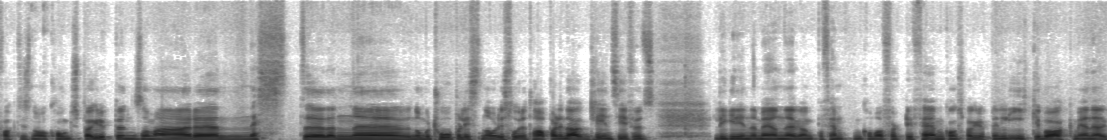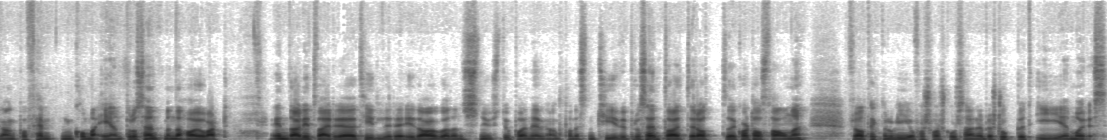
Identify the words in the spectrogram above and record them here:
faktisk nå Kongsberg Gruppen som er nest den uh, nummer to på listen over de store taperne i dag. Clean Seafoods ligger inne med en nedgang på 15,45. Kongsberg Gruppen like bak med en nedgang på 15,1% men det har jo vært enda litt verre tidligere i dag, og den snuste jo på en nedgang på nesten 20 da, etter at kvartalstallene fra teknologi- og forsvarskonsernet ble sluppet i morges.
